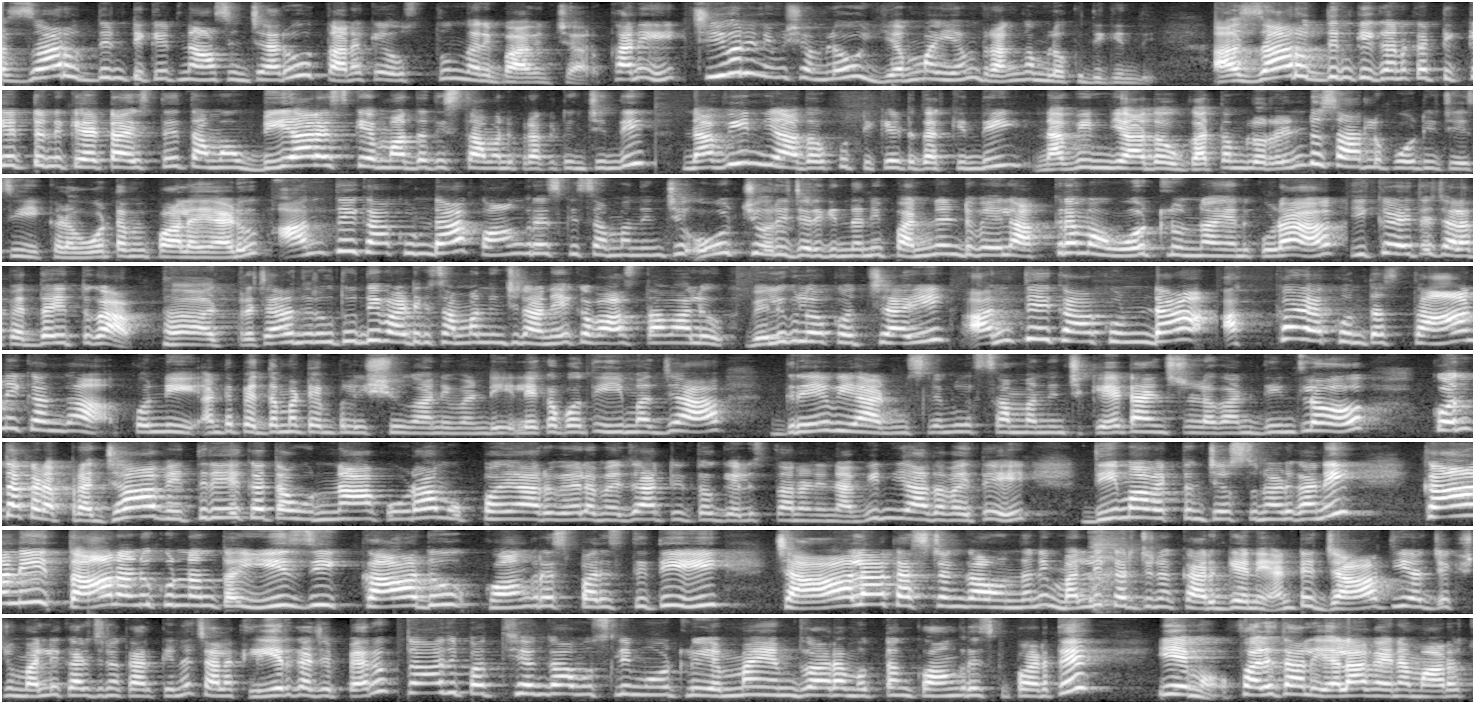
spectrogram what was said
అజారుద్దీన్ టికెట్ని ఆశించారు తనకే వస్తుందని భావించారు. కానీ చివరి నిమిషంలో ఎంఐఎం రంగంలోకి దిగింది. అజారుద్దీన్కి గనక టికెట్ని కేటాయిస్తే తాము బీఆర్ఎస్ కే మద్దతు ఇస్తామని ప్రకటించింది. నవీన్ యాదవ్కు టికెట్ దక్కింది. నవీన్ యాదవ్ గతంలో రెండు సార్లు పోటీ చేసి ఇక్కడ ఓటమి పాలయ్యాడు. అంతేకాకుండా కాంగ్రెస్కి సంబంధించి ఓట్ చోరీ జరిగిందని పన్నెండు వేల అక్రమ ఓట్లు ఉన్నాయని కూడా ఇక్కడైతే చాలా పెద్ద ఎత్తుగా ప్రచారం జరుగుతుంది. వాటికి సంబంధించిన అనేక వాస్తవాలు వెలుగులోకి వచ్చాయి. అంతేకాకుండా అక్కడ కొంత స్థానికంగా కొన్ని అంటే పెద్దమ్మ టెంపుల్ ఇష్యూ కానివ్వండి లేకపోతే ఈ మధ్య గ్రేవ్ యార్డ్ ముస్లింలకు సంబంధించి కేటాయించడంలో కానీ దీంట్లో కొంత అక్కడ ప్రజా వ్యతిరేకత ఉన్నా కూడా ముప్పై ఆరు వేల మెజార్టీతో గెలుస్తానని నవీన్ యాదవ్ అయితే ధీమా వ్యక్తం చేస్తున్నాడు కానీ కానీ తాను అనుకున్నంత ఈజీ కాదు. కాంగ్రెస్ పరిస్థితి చాలా కష్టంగా ఉందని మల్లికార్జున ఖర్గేనే అంటే జాతీయ అధ్యక్షుడు మల్లికార్జున ఖర్గేనే చాలా క్లియర్గా చెప్పారు. ఆధిపత్యంగా ముస్లిం ఓట్లు ఎంఐఎం ద్వారా మొత్తం కాంగ్రెస్కి పడితే ఏమో ఫలితాలు ఎలాగైనా మారచ్చు.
